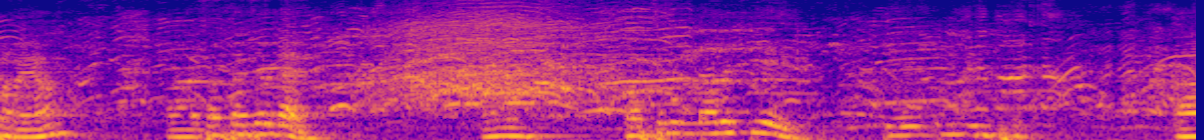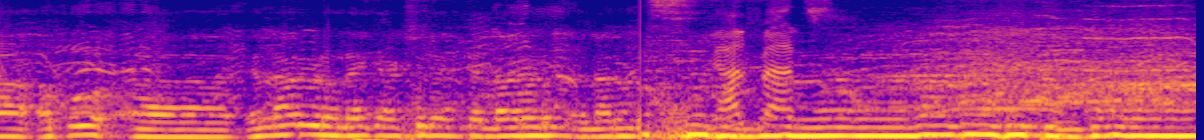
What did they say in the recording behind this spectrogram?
പറയാം. സംസാരിച്ചോട്ടെ? കുറച്ച് മിണ്ടാതൊക്കെ അപ്പോ എല്ലാവരോടും ലൈക്ക് ആക്ച്വലി എനിക്ക് എല്ലാവരോടും എല്ലാവരോടും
